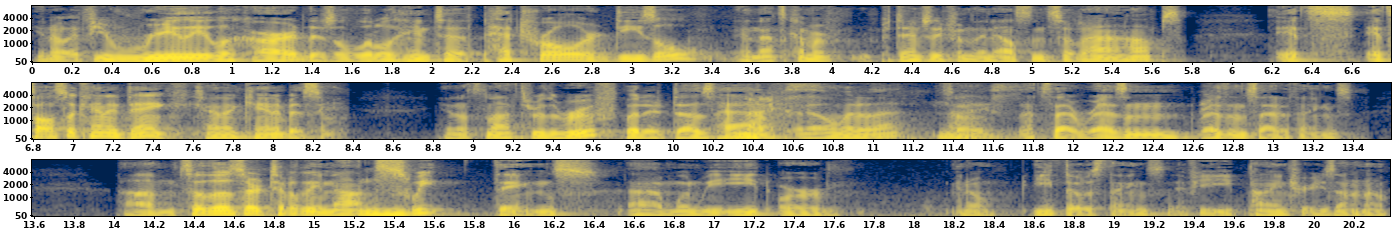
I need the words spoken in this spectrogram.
you know, if you really look hard, there's a little hint of petrol or diesel, and that's coming from- potentially from the Nelson Sauvin hops. It's it's also kind of dank, kind of cannabisy. You know, it's not through the roof, but it does have Nice. an element of that. So that's that resin resin side of things. Um, so those are typically not sweet things um, when we eat or you know eat those things. If you eat pine trees, I don't know.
